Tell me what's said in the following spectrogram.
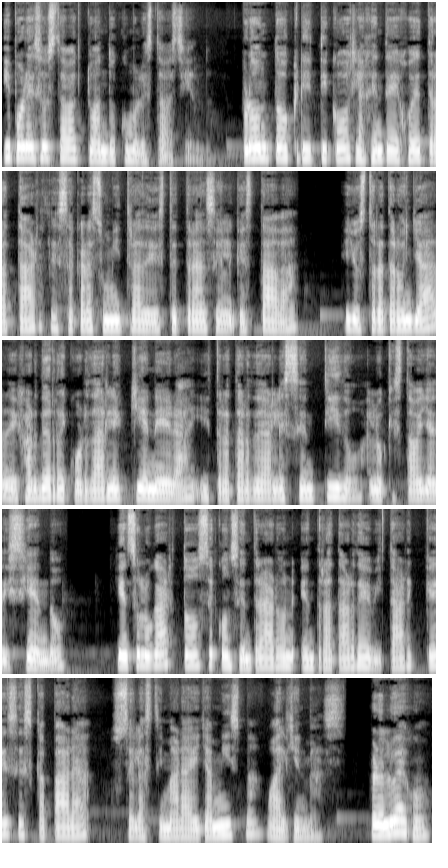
y por eso estaba actuando como lo estaba haciendo. Pronto, críticos, la gente dejó de tratar de sacar a Sumitra de este trance en el que estaba. Ellos trataron ya de dejar de recordarle quién era y tratar de darle sentido a lo que estaba ya diciendo. Y en su lugar, todos se concentraron en tratar de evitar que se escapara o se lastimara a ella misma o a alguien más. Pero luego,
